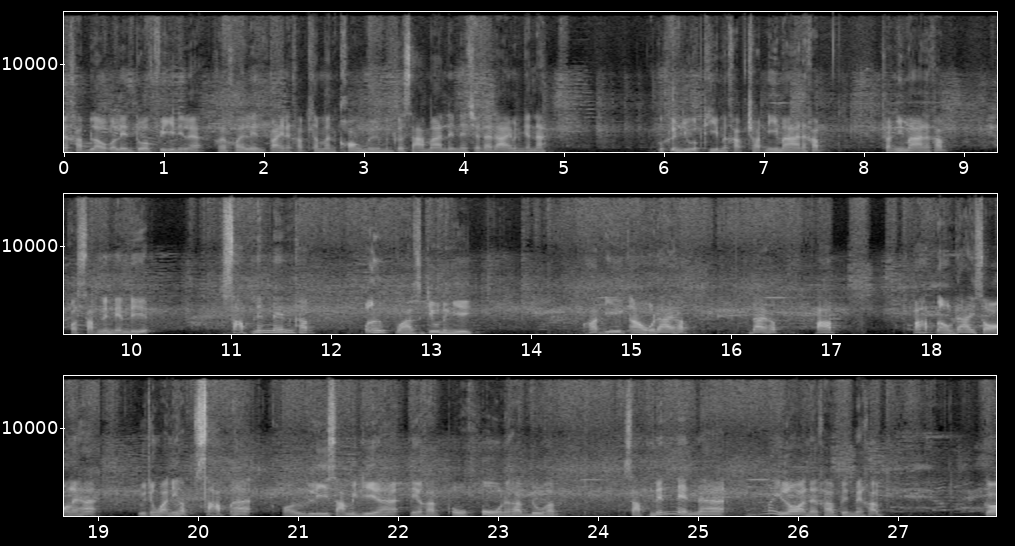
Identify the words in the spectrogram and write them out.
นะครับ เราก็เล่นตัวฟรีนี่แหละ ค่อยๆเล่นไปนะครับ ถ้ามันคล่องมือมันก็สามารถเล่นในชนะได้เหมือนกันนะ ก็ขึ้นอยู่กับทีมนะครับ ช็อตนี้มานะครับ ช็อตนี้มานะครับ ขอสับเน้นๆดีสับเน้นๆครับปึ๊บวาดสกิลหนึ่งอีกขอดอีก เอาได้ครับ ได้ครับ ปั๊บ ปั๊บ เอาได้สองเลยฮะ ดูจังหวะนี้ครับ สับฮะ ขอรีซ้ำอีกทีนะฮะ เนี่ยครับ โอ้โห นะครับ ดูครับ สับเน้นๆนะฮะ ไม่รอดนะครับเห็นไหมครับ ก็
